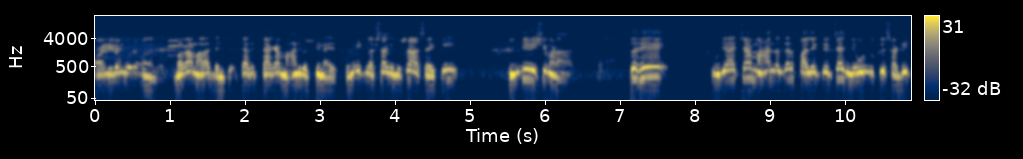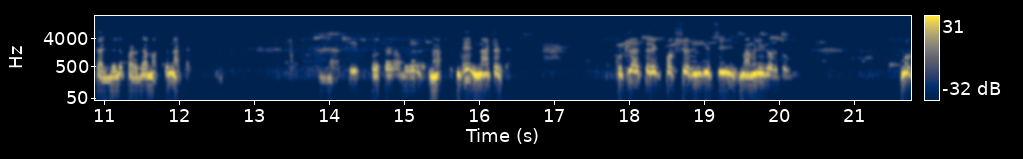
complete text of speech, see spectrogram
नीलम गोरे म्हणाले. बघा मला त्यांचे त्या त्या काय महान व्यक्ती नाहीत. कोणी एक लक्षात घे दुसरं असं आहे की हिंदीविषयी म्हणाल तर हे उद्याच्या महानगरपालिकेच्या निवडणुकीसाठी चाललेलं पडद्यामागचं नाटक. नाशिक प्रकरणामुळे हे नाटक आहे. कुठला तर एक पक्ष हिंदीची मागणी करतो. मग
